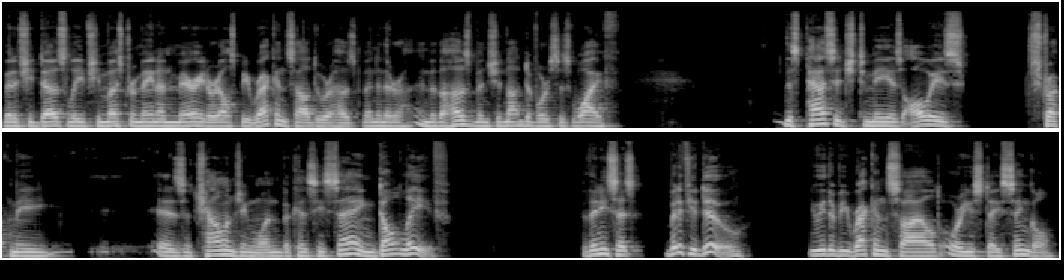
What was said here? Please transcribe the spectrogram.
but if she does leave, she must remain unmarried or else be reconciled to her husband, and that, her, and that the husband should not divorce his wife. This passage to me has always struck me is a challenging one because he's saying, don't leave. But then he says, but if you do, you either be reconciled or you stay single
